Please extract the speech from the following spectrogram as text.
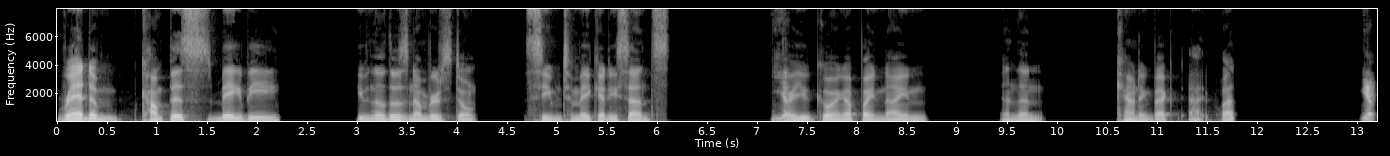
random compass, maybe. Even though those numbers don't seem to make any sense. Are you going up by nine and then counting back? Uh, what? Yep.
